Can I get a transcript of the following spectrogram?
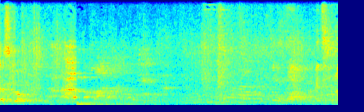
Let's go。这么快，没吃呢。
